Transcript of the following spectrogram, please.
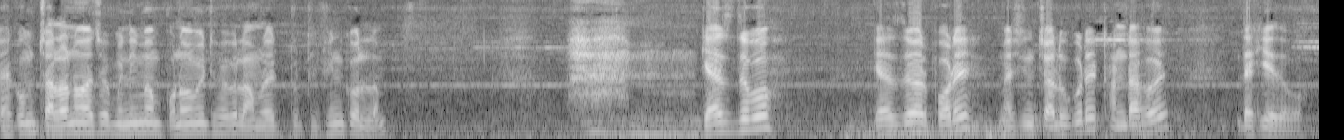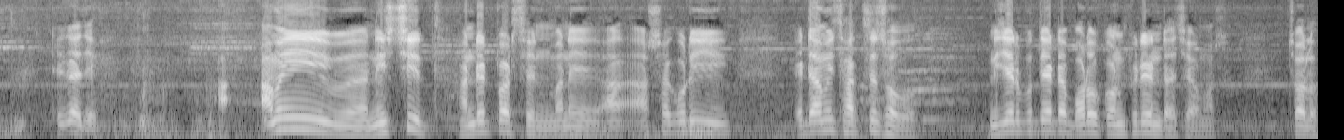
ভ্যাকুম চালানো আছে মিনিমাম পনেরো মিনিট হয়ে গেলো, আমরা একটু টিফিন করলাম। গ্যাস দেবো, গ্যাস দেওয়ার পরে মেশিন চালু করে ঠান্ডা হয়ে দেখিয়ে দেবো। ঠিক আছে? আমি নিশ্চিত, হান্ড্রেড পারসেন্ট মানে আশা করি এটা আমি সাকসেস হব। নিজের প্রতি একটা বড় কনফিডেন্ট আছে আমার। চলো,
